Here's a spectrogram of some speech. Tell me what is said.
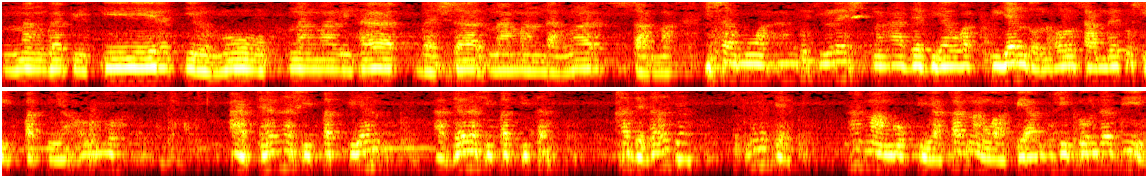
nang bapikir ilmu nang melihat basar nang mandangar sama. Semua itu jelas nang ada di awak pian tuh Allah sampai itu sifatnya Allah. Adalah sifat pian? Adalah sifat kita? Ada aja? Ada aja. Ah membuktikan nang wapi ampusikum tadi.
